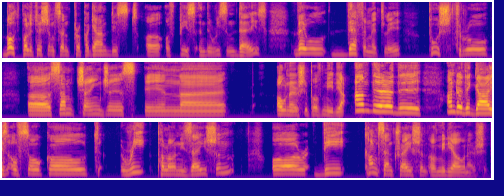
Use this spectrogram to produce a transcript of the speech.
both politicians and propagandists uh, of PiS in the recent days, they will definitely push through uh, some changes in uh, ownership of media under the under the guise of so-called repolonization or the concentration of media ownership.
